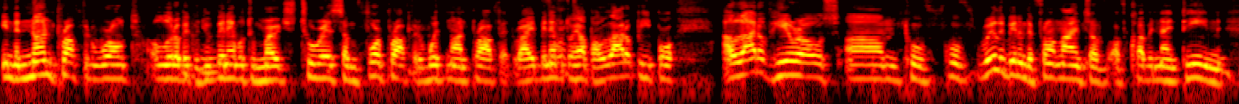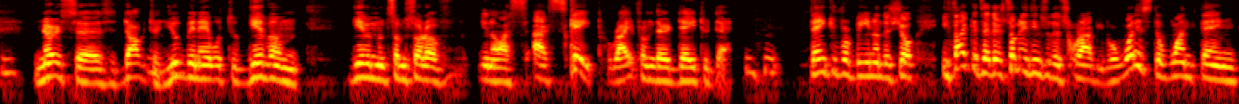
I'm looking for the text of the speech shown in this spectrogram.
in the nonprofit world a little bit because you've mm-hmm. been able to merge tourism for profit with nonprofit, right? Been able to help a lot of people, a lot of heroes um, who've who've really been in the front lines of, of COVID 19 mm-hmm. nurses, doctors. You've been able to give them give them some sort of you know es- escape right from their day to day. Thank you for being on the show. If I could say, there's so many things to describe you, but what is the one thing,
